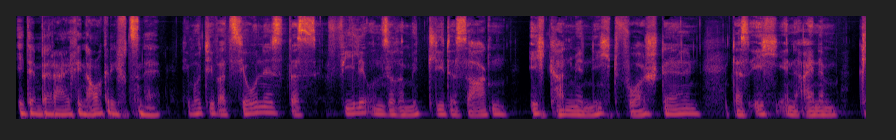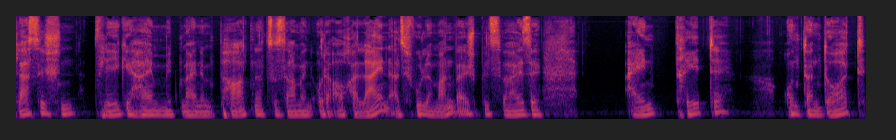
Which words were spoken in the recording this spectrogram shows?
in dem Bereich in Angriff zu nehmen? Die Motivation ist, dass viele unserer Mitglieder sagen, ich kann mir nicht vorstellen, dass ich in einem klassischen Pflegeheim mit meinem Partner zusammen oder auch allein als schwuler Mann beispielsweise eintrete und dann dort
